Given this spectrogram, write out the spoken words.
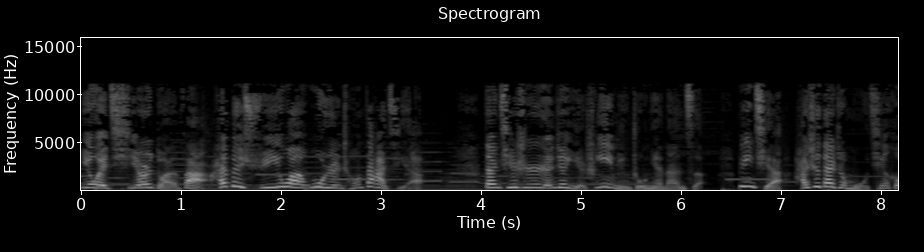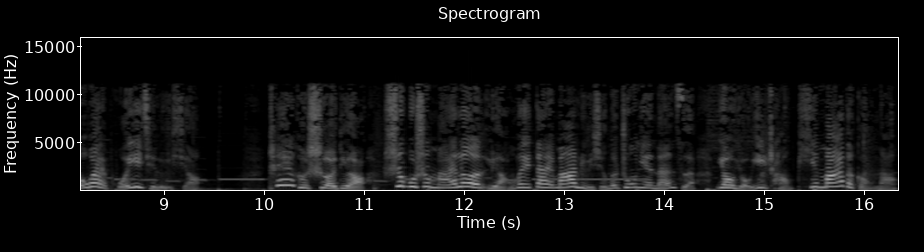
因为齐耳短发还被徐一万误认成大姐，但其实人家也是一名中年男子，并且还是带着母亲和外婆一起旅行。这个设定是不是埋了两位带妈旅行的中年男子要有一场拼妈的梗呢？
